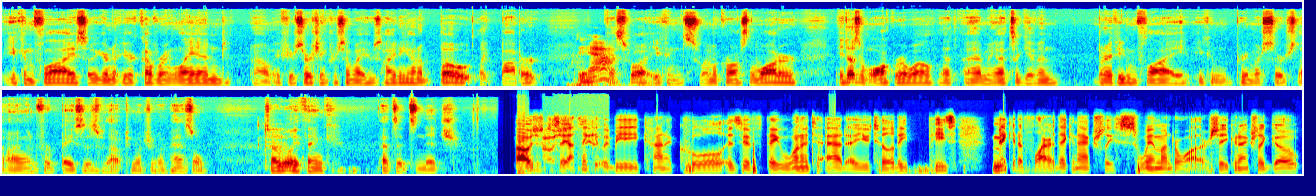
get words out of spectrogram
you can fly, so you're not, you're covering land. Um, if you're searching for somebody who's hiding on a boat, like Bobbert, Yeah. guess what? You can swim across the water. It doesn't walk real well. That I mean, that's a given. But if you can fly, you can pretty much search the island for bases without too much of a hassle. So I really think that's its niche. I was just gonna say, I think it would be kind of cool is if they wanted to add a utility piece, make it a flyer that can actually swim underwater, so you can actually go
